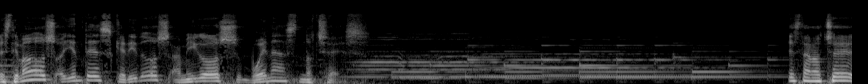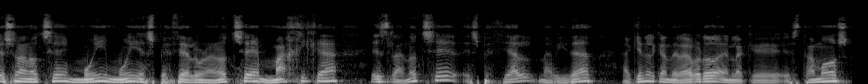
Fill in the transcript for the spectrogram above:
Estimados oyentes, queridos amigos, buenas noches. Esta noche es una noche muy, muy especial, una noche mágica. Es la noche especial Navidad aquí en el Candelabro en la que estamos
